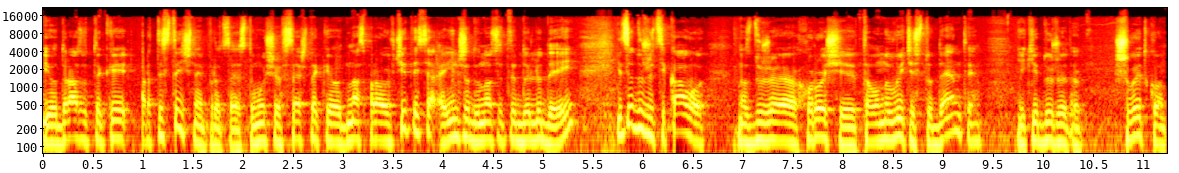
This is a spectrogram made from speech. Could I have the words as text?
і одразу такий артистичний процес, тому що все ж таки одна справа вчитися, а інша доносити до людей. І це дуже цікаво. У нас дуже хороші, талановиті студенти, які дуже так швидко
